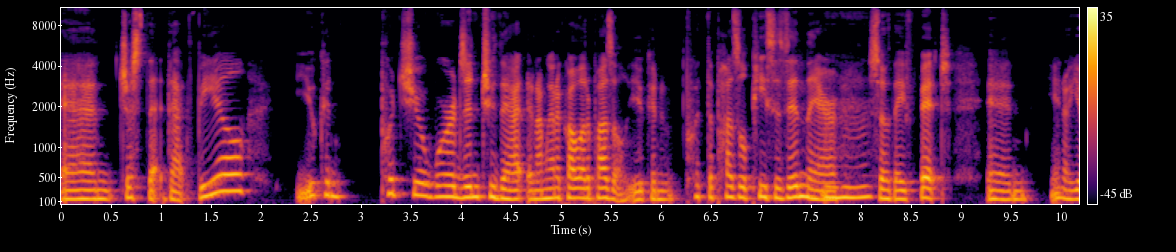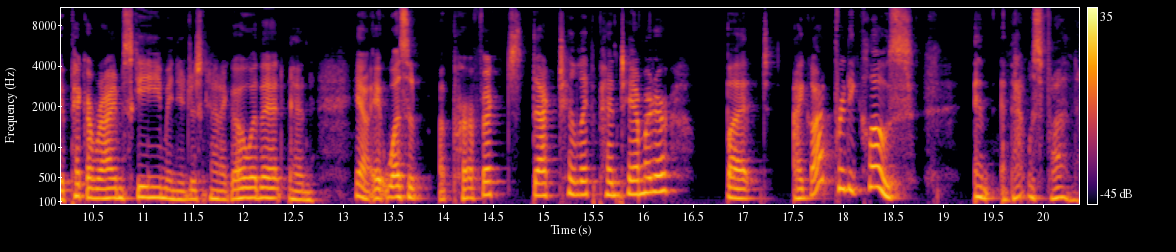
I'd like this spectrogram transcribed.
and just that that feel, you can put your words into that and I'm going to call it a puzzle. You can put the puzzle pieces in there mm-hmm. so they fit and you know, you pick a rhyme scheme and you just kind of go with it and you know, it wasn't a perfect dactylic pentameter, but I got pretty close. And and that was fun.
